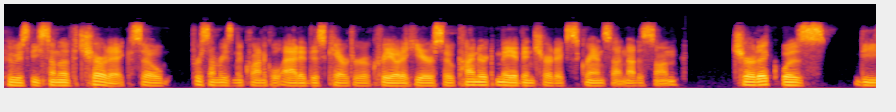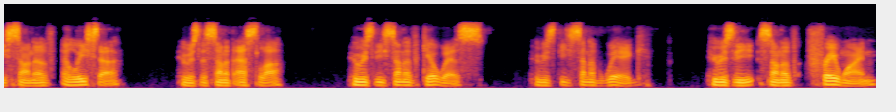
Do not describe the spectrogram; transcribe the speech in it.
who is the son of Cerdic. So for some reason the Chronicle added this character of Creota here. So Cynric may have been Cerdic's grandson, not his son. Cerdic was the son of Elisa, who is the son of Esla, who is the son of Gilwis, who is the son of Wig, who is the son of Freywine,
